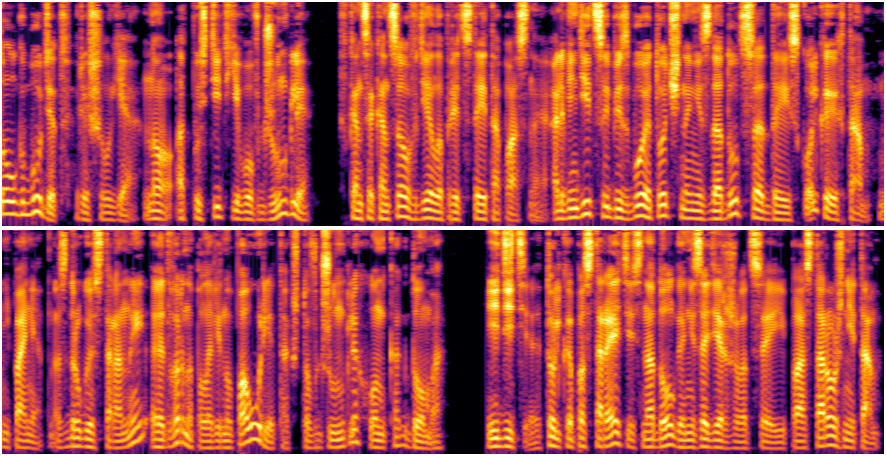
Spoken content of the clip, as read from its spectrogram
«Толк будет», — решил я, но отпустить его в джунгли? В конце концов, дело предстоит опасное. Альвендийцы без боя точно не сдадутся, да и сколько их там, непонятно. С другой стороны, Эдвар наполовину паури, так что в джунглях он как дома. «Идите, только постарайтесь надолго не задерживаться и поосторожней там.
